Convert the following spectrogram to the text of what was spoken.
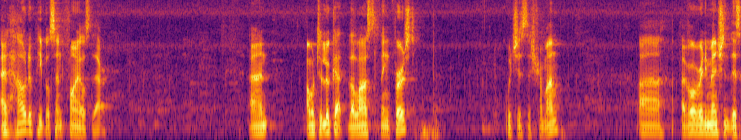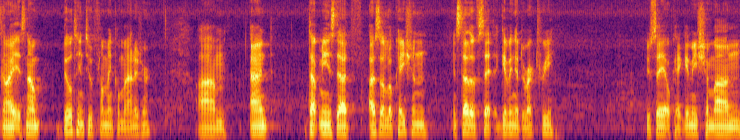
And how do people send files there? And I want to look at the last thing first, which is the shaman. Uh, I've already mentioned this guy. It's now built into Flamenco Manager. Um, and that means that as a location, instead of giving a directory, you say, okay, give me shaman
